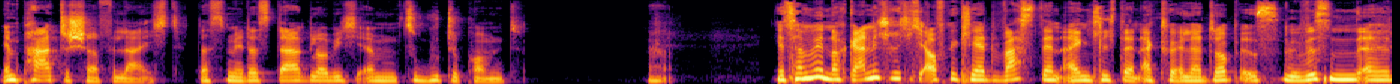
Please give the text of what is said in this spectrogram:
empathischer vielleicht, dass mir das da, glaube ich, ähm, zugute kommt. Jetzt haben wir noch gar nicht richtig aufgeklärt, was denn eigentlich dein aktueller Job ist. Wir wissen, äh,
